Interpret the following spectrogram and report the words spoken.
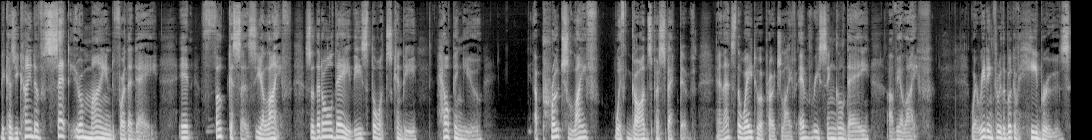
because you kind of set your mind for the day. It focuses your life so that all day these thoughts can be helping you approach life with God's perspective. And that's the way to approach life every single day of your life. We're reading through the book of Hebrews,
